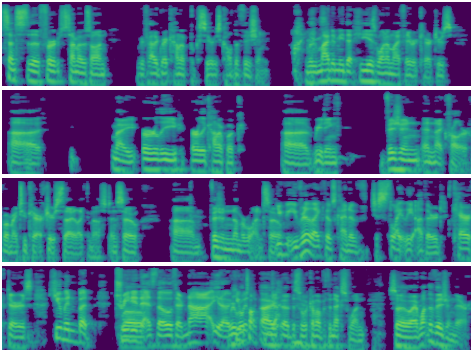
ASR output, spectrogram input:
since the first time I was on, we've had a great comic book series called The Vision. It yes. reminded me that he is one of my favorite characters. Uh, my early early comic book uh, reading, Vision and Nightcrawler were my two characters that I like the most, and so um, Vision number one. So You, you really like those kind of just slightly othered characters, human but treated Well, as though they're not. You know, we will talk. like- Uh, yeah. uh, this will come up with the next one. So I want the vision there.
